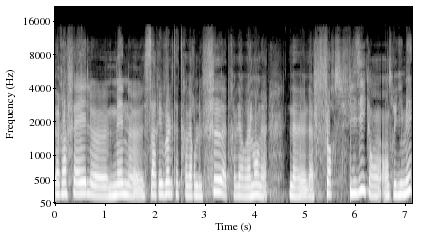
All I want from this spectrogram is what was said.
Raphaël euh, mène euh, sa révolte à travers le feu, à travers vraiment la, la, la force physique entre guillemets.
